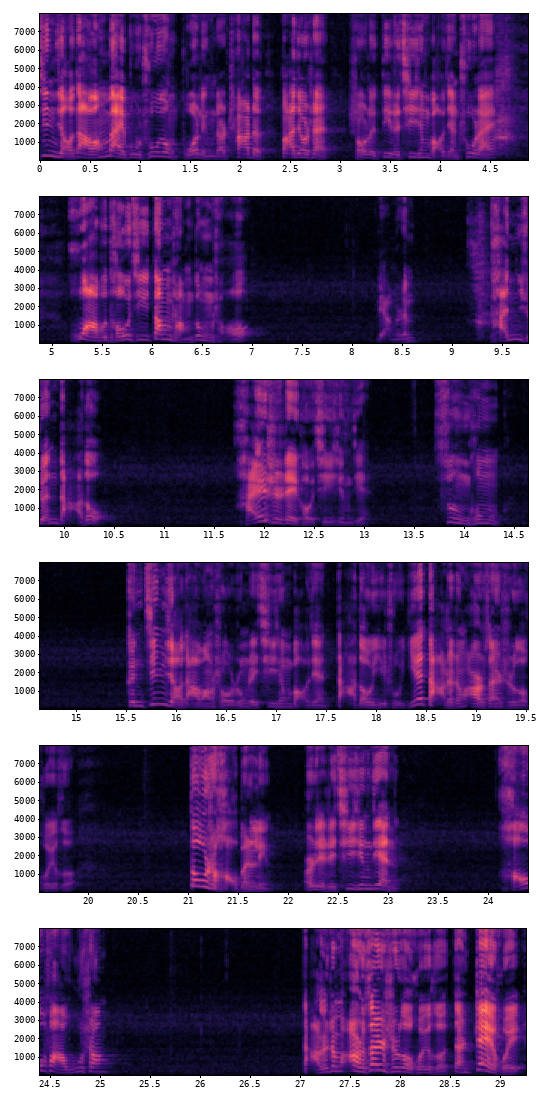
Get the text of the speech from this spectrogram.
金角大王迈步出洞，脖领这插着芭蕉扇，手里提着七星宝剑出来，话不投机，当场动手。两个人盘旋打斗，还是这口七星剑。孙悟空跟金角大王手中这七星宝剑打斗一处，也打了这么二三十个回合，都是好本领。而且这七星剑呢，毫发无伤。打了这么二三十个回合，但这回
